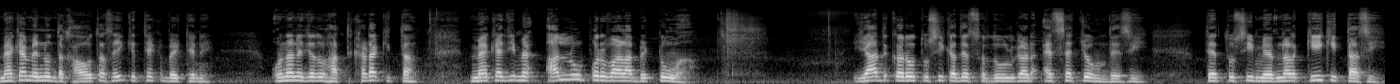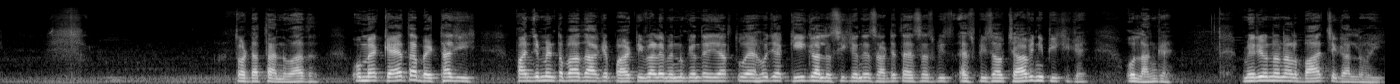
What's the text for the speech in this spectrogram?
ਮੈਂ ਕਿਹਾ, ਮੈਨੂੰ ਦਿਖਾਓ ਤਾਂ ਸਹੀ ਕਿੱਥੇ ਕੁ ਬੈਠੇ ਨੇ। ਉਹਨਾਂ ਨੇ ਜਦੋਂ ਹੱਥ ਖੜਾ ਕੀਤਾ, ਮੈਂ ਕਿਹਾ, ਜੀ, ਮੈਂ ਆਲੂਪੁਰ ਵਾਲਾ ਬਿੱਟੂ ਆ ਯਾਦ ਕਰੋ, ਤੁਸੀਂ ਕਦੇ ਸਰਦੂਲਗੜ੍ਹ ਐਸਐਚਓ ਹੁੰਦੇ ਸੀ ਤੇ ਤੁਸੀਂ ਮੇਰੇ ਨਾਲ ਕੀ ਕੀਤਾ ਸੀ? ਤੁਹਾਡਾ ਧੰਨਵਾਦ। ਉਹ ਮੈਂ ਕਹਿ ਤਾਂ ਬੈਠਾ ਜੀ 5 ਮਿੰਟ ਬਾਅਦ ਆ ਕੇ ਪਾਰਟੀ ਵਾਲੇ ਮੈਨੂੰ ਕਹਿੰਦੇ ਯਾਰ ਤੂੰ ਇਹੋ ਜਿਹਾ ਕੀ ਗੱਲ ਸੀ? ਕਹਿੰਦੇ ਸਾਡੇ ਤਾਂ ਐਸਐਸਪੀ ਐਸਪੀ ਸਾਹਿਬ ਚਾਹ ਵੀ ਨਹੀਂ ਪੀ ਕੇ ਗਏ। ਉਹ ਲੰਘ ਗਏ। ਮੇਰੀ ਉਹਨਾਂ ਨਾਲ ਬਾਅਦ ਚ ਗੱਲ ਹੋਈ।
